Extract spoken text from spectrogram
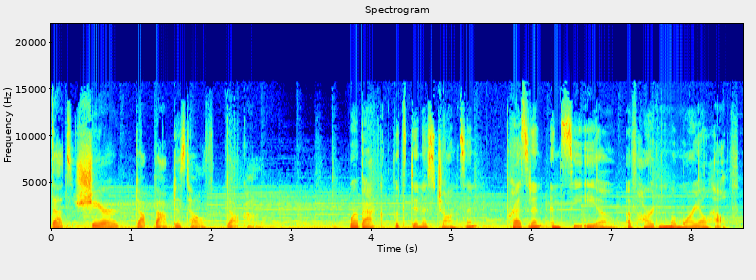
That's share.baptisthealth.com. We're back with Dennis Johnson, President and CEO of Hardin Memorial Health.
